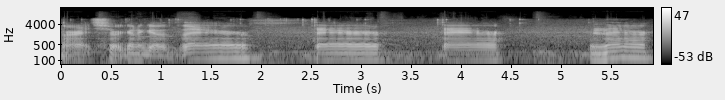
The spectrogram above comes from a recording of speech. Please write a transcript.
Alright, so we're gonna go there, there, there, and there.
